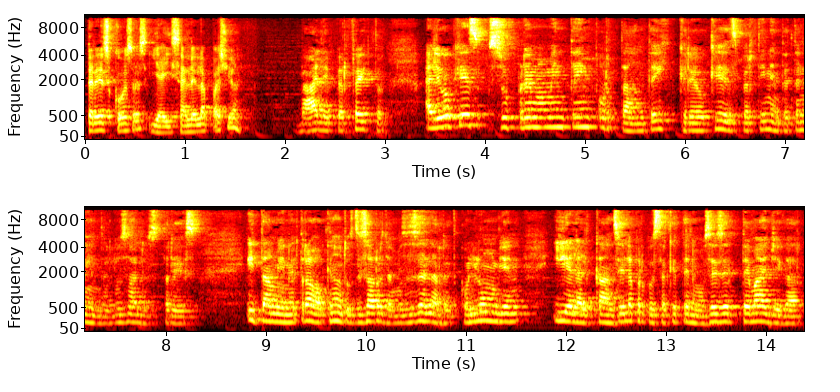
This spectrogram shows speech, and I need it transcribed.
Tres cosas y ahí sale la pasión. Vale, perfecto. Algo que es supremamente importante y creo que es pertinente teniéndolos a los tres y también el trabajo que nosotros desarrollamos desde la red Colombian y el alcance y la propuesta que tenemos es el tema de llegar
